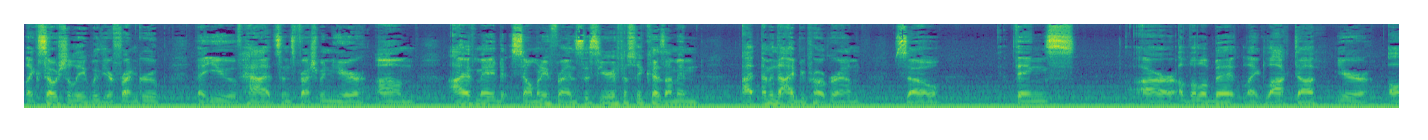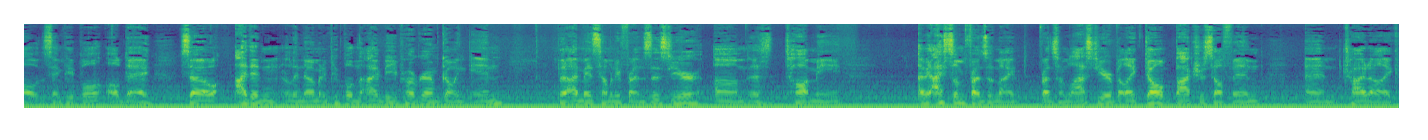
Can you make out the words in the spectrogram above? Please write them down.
like socially with your friend group that you've had since freshman year. Um, I have made so many friends this year, especially because I'm in I, am in the IB program, so things are a little bit like locked up. You're all the same people all day. So I didn't really know many people in the IB program going in, but I made so many friends this year. Um, it's taught me. I mean, I still am friends with my friends from last year, but like, don't box yourself in and try to like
